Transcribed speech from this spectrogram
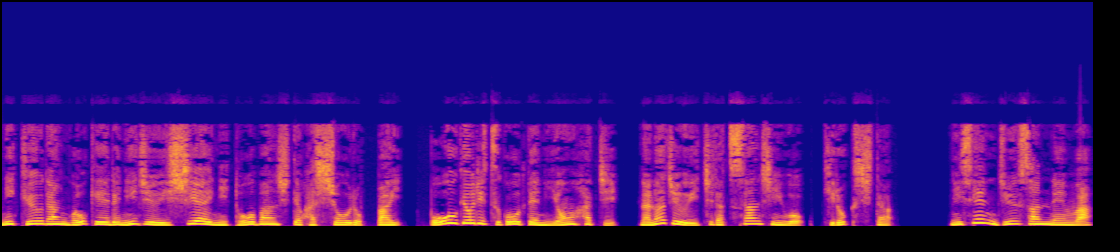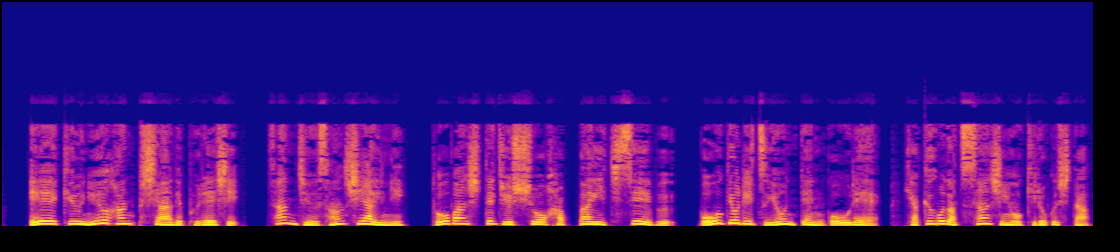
2球団合計で21試合に登板して8勝6敗、防御率5.48、71奪三振を記録した。2013年は AA 級ニューハンプシャーでプレーし、33試合に登板して10勝8敗1セーブ、防御率4.50、105奪三振を記録した。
